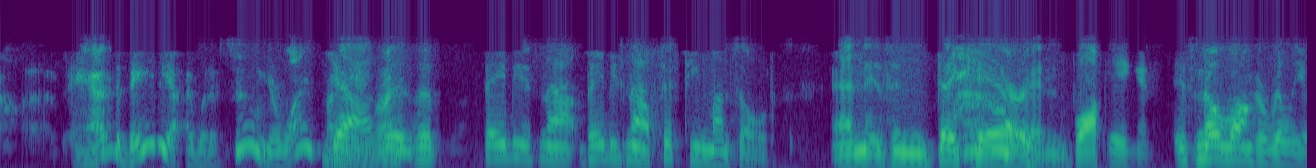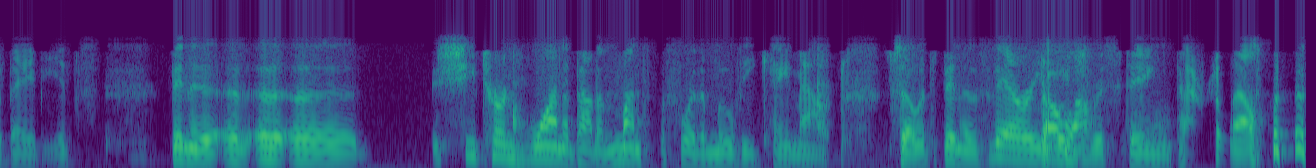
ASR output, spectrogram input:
uh, had the baby. I would assume your wife. I yeah, mean, right? the, the baby is now baby's now 15 months old and is in daycare Wow. and walking and is no longer really a baby. It's been a, a, a, a she turned one about a month before the movie came out, so it's been a very Oh, wow. interesting parallel.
